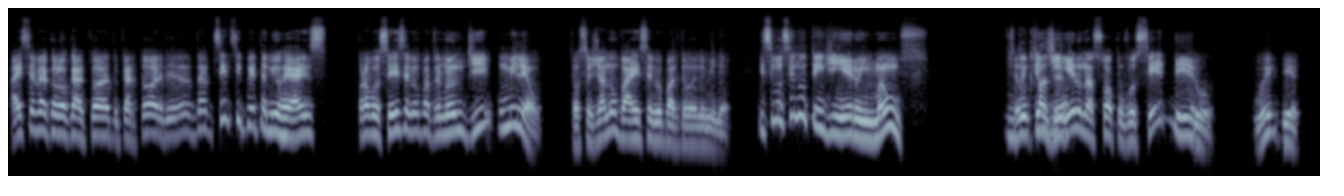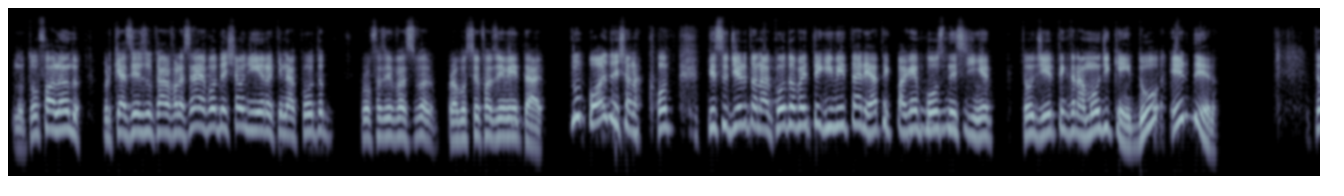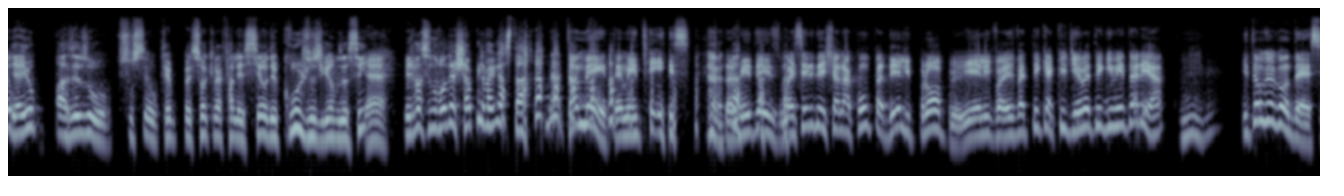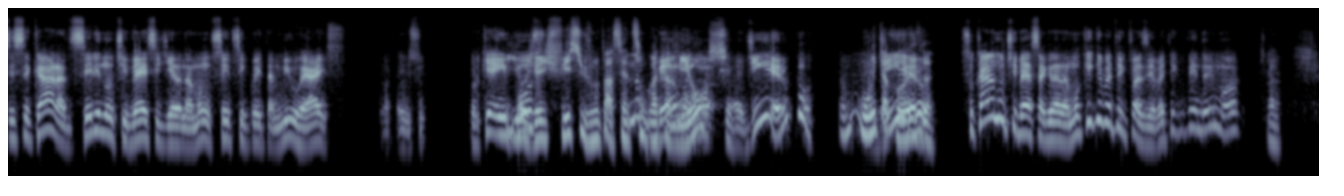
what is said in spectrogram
Aí você vai colocar co- do cartório, dá 150 mil reais para você receber um patrimônio de um milhão. Então você já não vai receber o patrimônio de um milhão. E se você não tem dinheiro em mãos, você tem não que tem fazer. dinheiro na sua conta, você é herdeiro. O herdeiro. Não tô falando, porque às vezes o cara fala assim: ah, eu vou deixar o dinheiro aqui na conta para fazer para você fazer o inventário. Não pode deixar na conta, porque se o dinheiro tá na conta, vai ter que inventariar, tem que pagar imposto nesse dinheiro. Então o dinheiro tem que estar na mão de quem? Do herdeiro. Então, E aí, o- às vezes, o, o a pessoa que vai falecer, o decujus, digamos assim, É. ele fala assim, não vou deixar porque ele vai gastar. Também, também tem isso. Também tem isso. Mas se ele deixar na conta dele próprio, e ele vai, vai ter que aquele dinheiro vai ter que inventariar. Então o que acontece? Esse cara, se ele não tiver esse dinheiro na mão, 150 mil reais, isso. Porque é E imposto. hoje é difícil juntar Não, 150 pelo mil. amor, É dinheiro, pô. Muita dinheiro. coisa. Se o cara não tiver essa grana na mão, o que, que ele vai ter que fazer? Vai ter que vender o imóvel.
